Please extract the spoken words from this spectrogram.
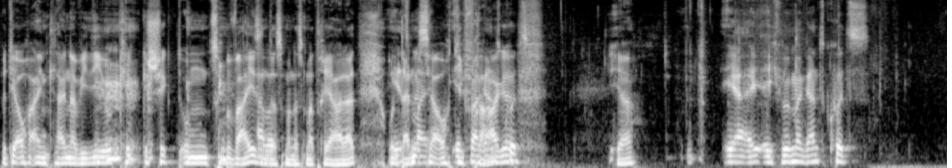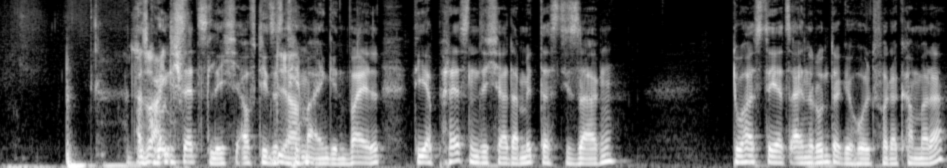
wird ja auch ein kleiner Videoclip geschickt, um zu beweisen, Aber dass man das Material hat. Und dann mal- ist ja auch die Frage. kurz- Ja. Ja, ich will mal ganz kurz Also eigentlich- grundsätzlich auf dieses Ja. Thema eingehen, weil die erpressen dich ja damit, dass die sagen, du hast dir jetzt einen runtergeholt vor der Kamera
